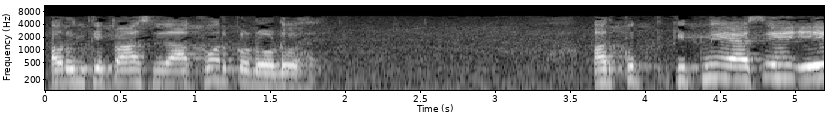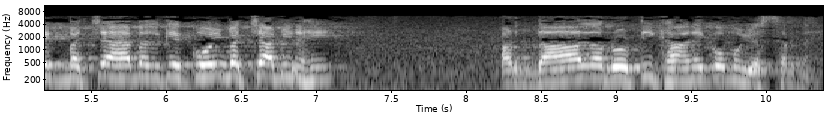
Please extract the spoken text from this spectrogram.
اور ان کے پاس لاکھوں اور کروڑوں ہیں۔ اور کتنے ایسے ہیں، ایک بچہ ہے بلکہ کوئی بچہ بھی نہیں۔ اور دال اور روٹی کھانے کو میسر نہیں۔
